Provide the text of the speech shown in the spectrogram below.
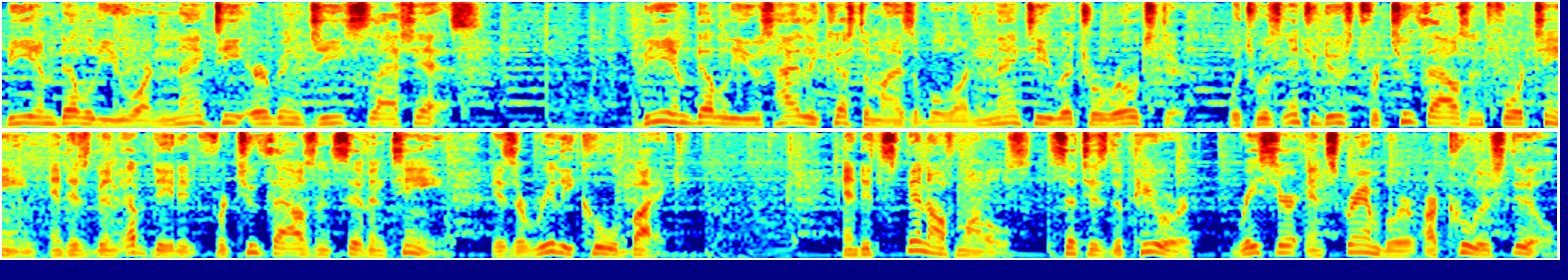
BMW R90 Urban G/S. BMW's highly customizable R90 Retro Roadster, which was introduced for 2014 and has been updated for 2017, is a really cool bike. And its spin-off models, such as the Pure, Racer, and Scrambler are cooler still.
